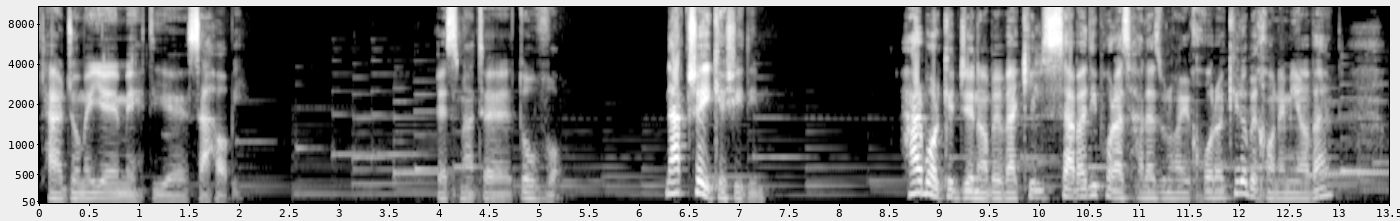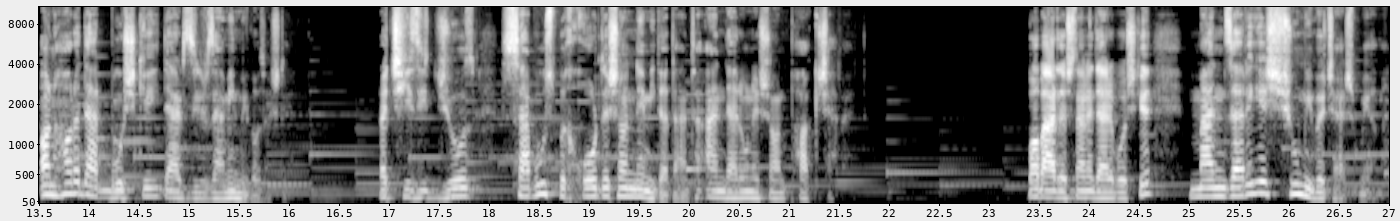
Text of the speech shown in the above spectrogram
ترجمه مهدی صحابی. قسمت دوم. نقشه ای کشیدیم. هر بار که جناب وکیل سبدی پر از حلزونهای خوراکی رو به خانه می آورد آنها را در بشکی در زیر زمین می گذاشته و چیزی جز سبوس به خوردشان نمی‌دادند تا اندرونشان پاک شود. با برداشتن در بشکه منظره شومی به چشم می آمد.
